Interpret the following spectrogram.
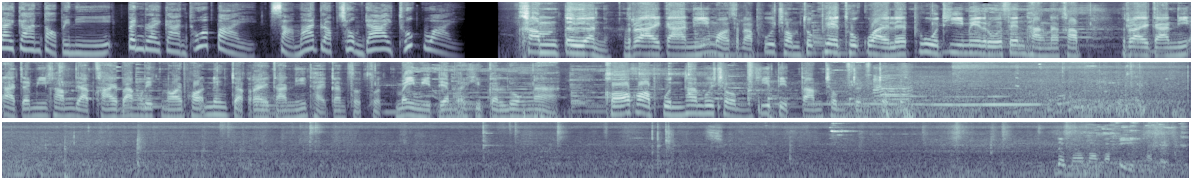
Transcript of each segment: รายการต่อไปนี้เป็นรายการทั่วไป สามารถรับชมได้ทุกวัย คำเตือน รายการนี้เหมาะสำหรับผู้ชมทุกเพศทุกวัยและผู้ที่ไม่รู้เส้นทางนะครับ รายการนี้อาจจะมีคำหยาบคายบ้างเล็กน้อยเพราะเนื่องจากรายการนี้ถ่ายกันสดๆ ไม่มีเตรียมสคริปกันล่วงหน้า ขอขอบคุณท่านผู้ชมที่ติดตามชมจนจบ เดอะ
